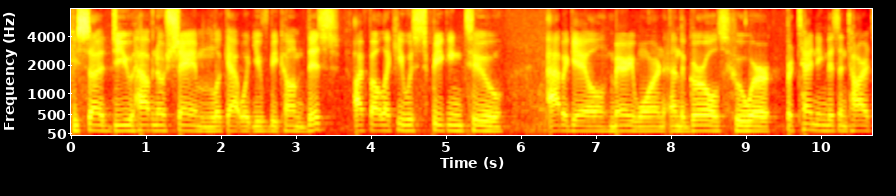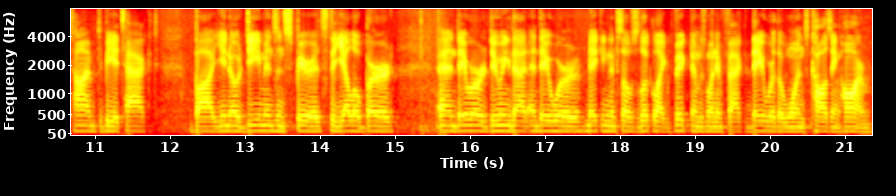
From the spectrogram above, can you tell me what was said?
He said, do you have no shame? Look at what you've become. This, I felt like he was speaking to Abigail, Mary Warren, and the girls who were pretending this entire time to be attacked by, you know, demons and spirits, the yellow bird. And they were doing that and they were making themselves look like victims when in fact they were the ones causing harm.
